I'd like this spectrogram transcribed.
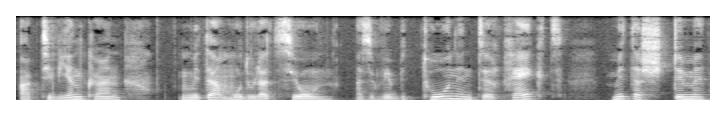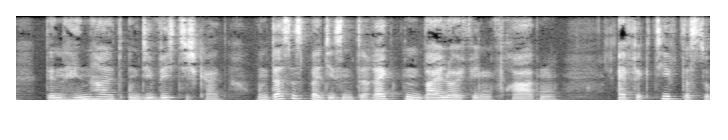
aktivieren können mit der Modulation. Also wir betonen direkt mit der Stimme den Inhalt und die Wichtigkeit. Und das ist bei diesen direkten, beiläufigen Fragen effektiv, dass du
